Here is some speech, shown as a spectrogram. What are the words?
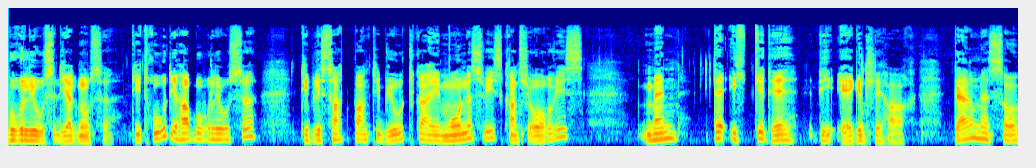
borreliosediagnose. De tror de har borreliose, de blir satt på antibiotika i månedsvis, kanskje årevis, men det er ikke det de egentlig har. Dermed så,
